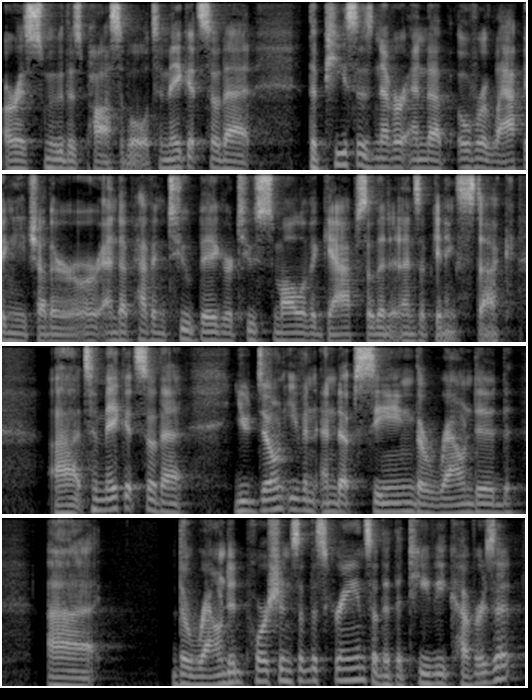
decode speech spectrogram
are as smooth as possible to make it so that the pieces never end up overlapping each other or end up having too big or too small of a gap so that it ends up getting stuck. Uh, to make it so that you don't even end up seeing the rounded uh, the rounded portions of the screen so that the TV covers it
